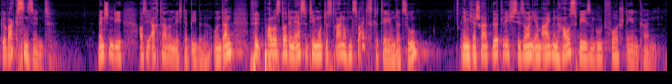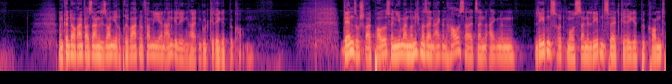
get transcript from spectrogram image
gewachsen sind. Menschen, die auf sich Acht haben im Licht der Bibel. Und dann fügt Paulus dort in 1 Timotheus 3 noch ein zweites Kriterium dazu. Nämlich er schreibt wörtlich, sie sollen ihrem eigenen Hauswesen gut vorstehen können. Man könnte auch einfach sagen, sie sollen ihre privaten und familiären Angelegenheiten gut geregelt bekommen. Denn, so schreibt Paulus, wenn jemand noch nicht mal seinen eigenen Haushalt, seinen eigenen Lebensrhythmus, seine Lebenswelt geregelt bekommt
